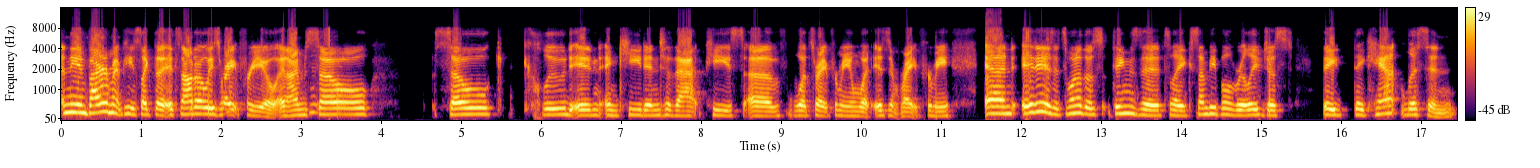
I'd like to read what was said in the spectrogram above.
And the environment piece like the it's not always right for you. And i'm mm. so so clued in and keyed into that piece of what's right for me and what isn't right for me. And it is it's one of those things that it's like some people really just they they can't listen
